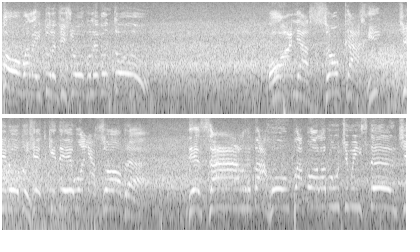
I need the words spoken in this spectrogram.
Boa leitura de jogo, levantou. Olha só o carrinho, tirou do jeito que deu, olha a sobra. Desarma, roupa a bola no último instante.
